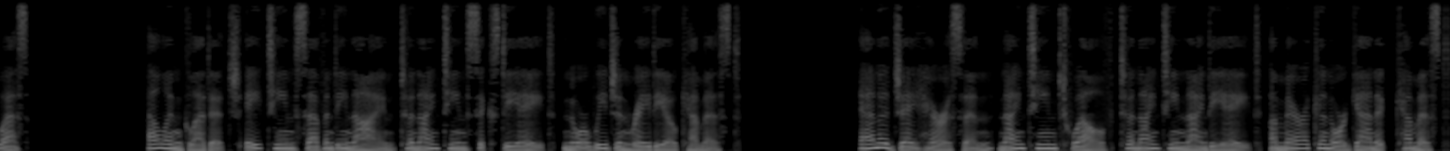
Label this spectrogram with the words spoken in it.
U.S. Ellen Gleditsch (1879–1968), Norwegian radiochemist. Anna J. Harrison (1912–1998), American organic chemist.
